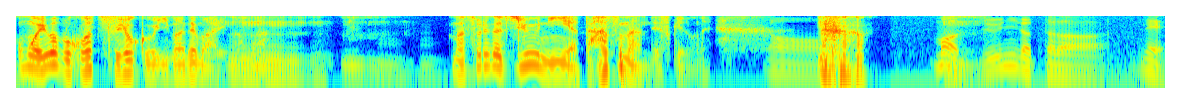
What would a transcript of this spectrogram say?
思いは僕は強く今でもありうますな。うんん。まあ、それが12やったはずなんですけどね。あーまあうん12だったらね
